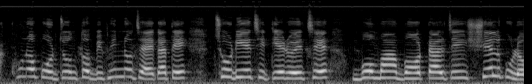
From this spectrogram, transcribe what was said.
এখনও পর্যন্ত বিভিন্ন জায়গাতে ছড়িয়ে ছিটিয়ে রয়েছে বোমা, মর্টাল যেই শেলগুলো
